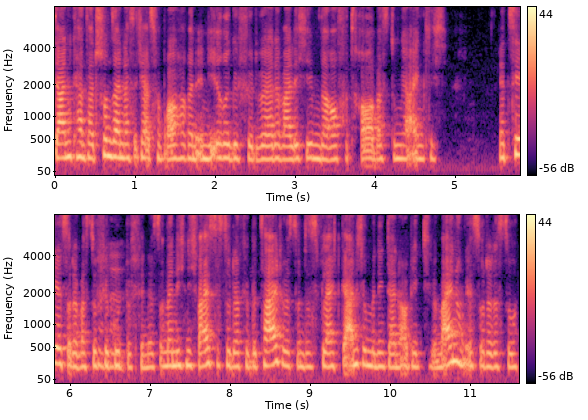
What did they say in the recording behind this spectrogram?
dann kann es halt schon sein, dass ich als Verbraucherin in die Irre geführt werde, weil ich eben darauf vertraue, was du mir eigentlich erzählst oder was du für mhm. gut befindest. Und wenn ich nicht weiß, dass du dafür bezahlt wirst und das vielleicht gar nicht unbedingt deine objektive Meinung ist oder dass du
